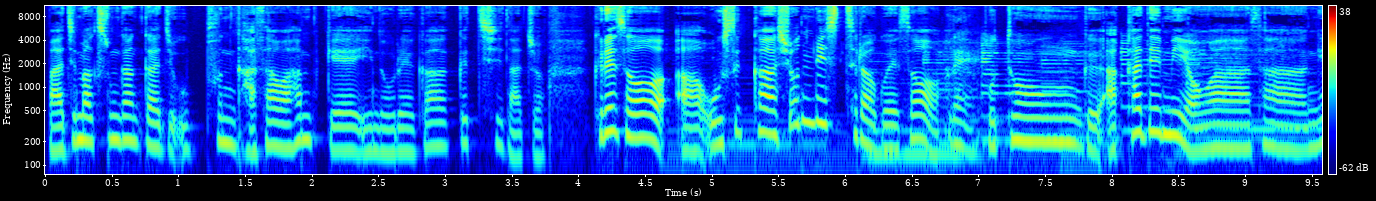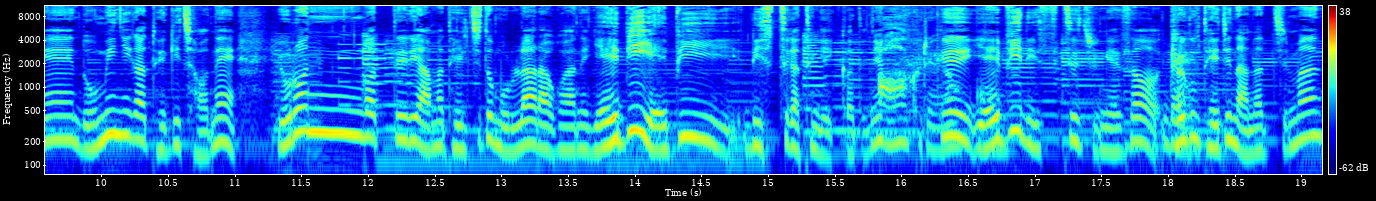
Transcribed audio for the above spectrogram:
마지막 순간까지 웃픈 가사와 함께 이 노래가 끝이 나죠. 그래서 아, 오스카 shortlist라고 해서 네. 보통 그 아카데미 영화상에 nominee가 되기 전에 요런 것들이 아마 될지도 몰라라고 하는 예비 예비 리스트 같은 게 있거든요. 아, 그래요? 그 어. 예비 리스트 중에서 네. 결국 되진 않았지만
